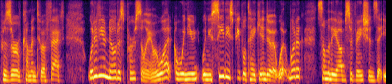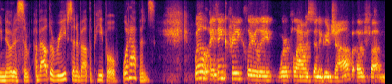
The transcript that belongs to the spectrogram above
preserve come into effect. What have you noticed personally? I mean, what when you when you see these people take into it, what what are some of the observations that you notice about the reefs and about the people? What happens? Well, I think pretty clearly where Palau has done a good job of um,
